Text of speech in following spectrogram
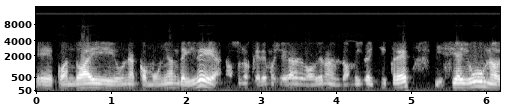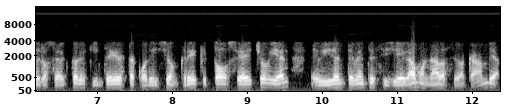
eh, cuando hay una comunión de ideas. Nosotros queremos llegar al gobierno en el 2023 y si hay uno de los sectores que integra esta coalición cree que todo se ha hecho bien, evidentemente si llegamos nada se va a cambiar.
